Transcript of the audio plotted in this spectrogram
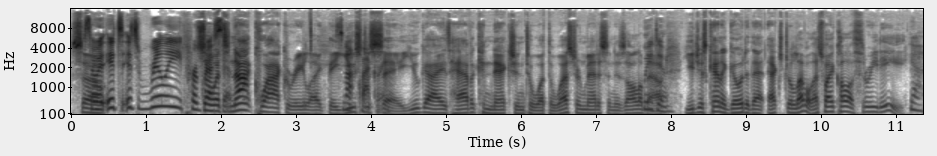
So, So, it's it's really progressive. so it's not quackery like they It's used to say. You guys have a connection to what the Western medicine is all about. We do. You just kind of go to that extra level. That's why I call it 3D. Yeah.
